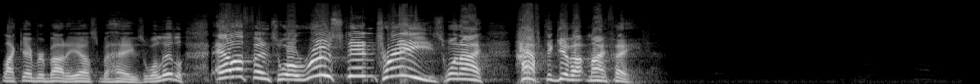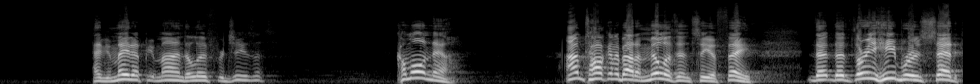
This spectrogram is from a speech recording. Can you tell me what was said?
like everybody else behaves. Well, little elephants will roost in trees when I have to give up my faith. Have you made up your mind to live for Jesus? Come on now. I'm talking about a militancy of faith. The, the three Hebrews said,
